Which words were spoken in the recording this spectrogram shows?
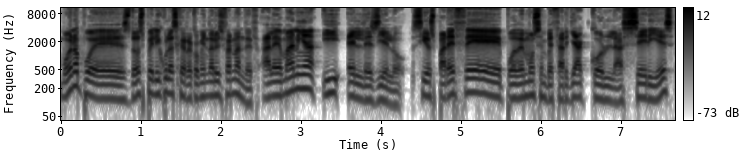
Bueno, pues dos películas que recomienda Luis Fernández, Alemania y El deshielo. Si os parece, podemos empezar ya con las series.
